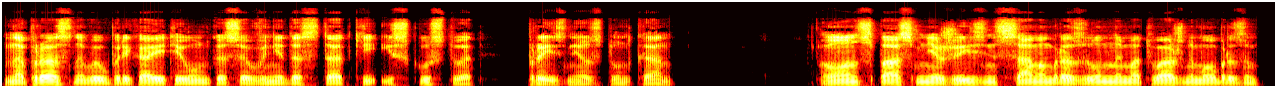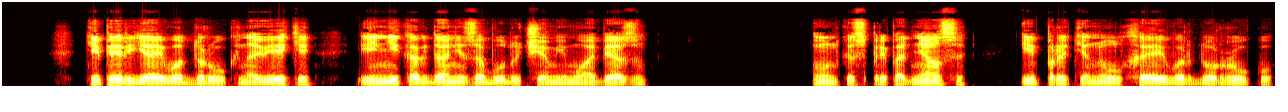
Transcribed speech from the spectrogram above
Напрасно вы упрекаете Ункаса в недостатке искусства, — произнес Дункан. Он спас мне жизнь самым разумным, отважным образом. Теперь я его друг навеки и никогда не забуду, чем ему обязан. Ункас приподнялся и протянул Хейварду руку.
